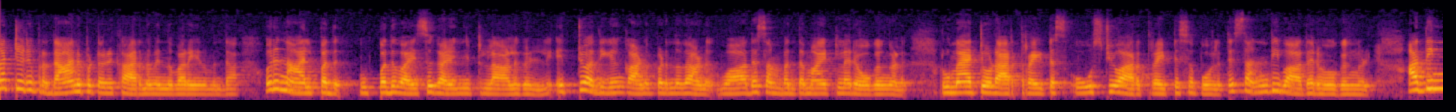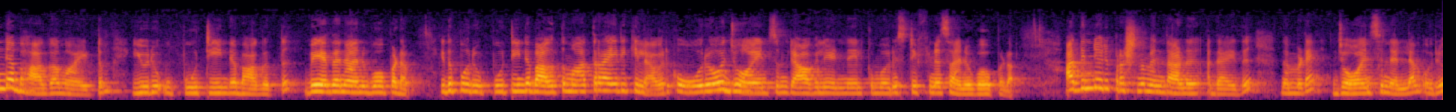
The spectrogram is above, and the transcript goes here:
മറ്റൊരു പ്രധാനപ്പെട്ട ഒരു കാരണം എന്ന് പറയുന്നത് എന്താ? ഒരു നാൽപ്പത് മുപ്പത് വയസ്സ് കഴിഞ്ഞിട്ടുള്ള ആളുകളിൽ ഏറ്റവും അധികം കാണപ്പെടുന്നതാണ് വാദസംബന്ധമായിട്ടുള്ള രോഗങ്ങൾ. റുമാറ്റോഡ് ആർത്രൈറ്റിസ് ഓസ്റ്റിയോ ആർത്രൈറ്റിസ് പോലത്തെ സന്ധിവാദ രോഗങ്ങൾ. അതിന്റെ ഭാഗമായിട്ടും ഈ ഒരു ഉപ്പൂറ്റീന്റെ ഭാഗത്ത് വേദന അനുഭവപ്പെടാം ഇതിപ്പോൾ ഒരു ഉപ്പൂറ്റീന്റെ ഭാഗത്ത് മാത്രമായിരിക്കില്ല അവർക്ക് ഓരോ ജോയിൻസും രാവിലെ എഴുന്നേൽക്കുമ്പോൾ ഒരു സ്റ്റിഫ്നെസ് അനുഭവപ്പെടാം. അതിന്റെ ഒരു പ്രശ്നം എന്താണ്? അതായത് നമ്മുടെ ജോയിൻസിനെല്ലാം ഒരു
